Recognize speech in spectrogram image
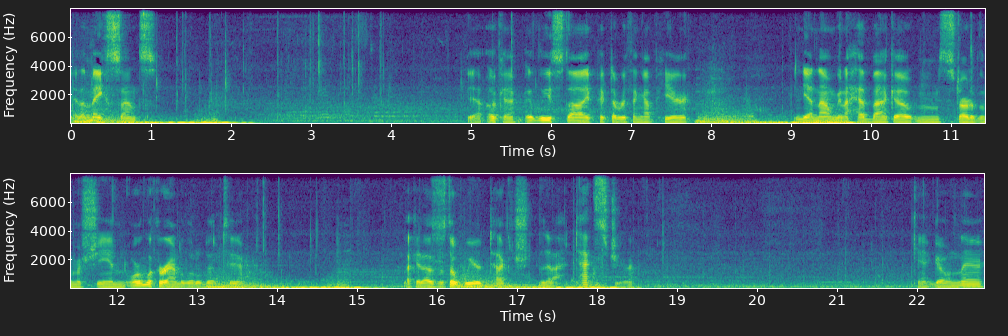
Yeah, that makes sense. Yeah, okay. At least I picked everything up here. Yeah, now I'm gonna head back out and start up the machine, or look around a little bit too. Okay, that was just a weird text texture. Can't go in there.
